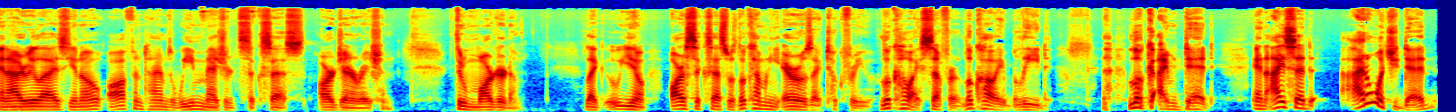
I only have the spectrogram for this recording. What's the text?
and I mm-hmm. realized, you know, oftentimes we measured success, our generation, through martyrdom. Like you know, our success was look how many arrows I took for you. Look how I suffer. Look how I bleed. Look, I'm dead. And I said, I don't want you dead.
